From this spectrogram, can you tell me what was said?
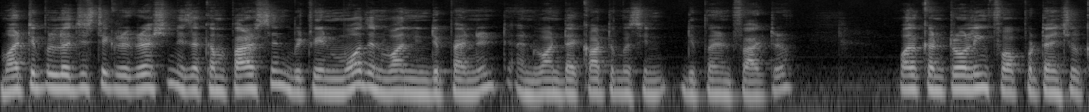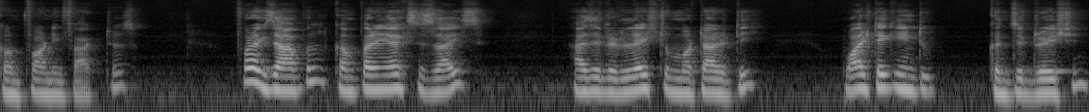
Multiple logistic regression is a comparison between more than one independent and one dichotomous independent factor while controlling for potential confounding factors. For example, comparing exercise as it relates to mortality while taking into consideration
